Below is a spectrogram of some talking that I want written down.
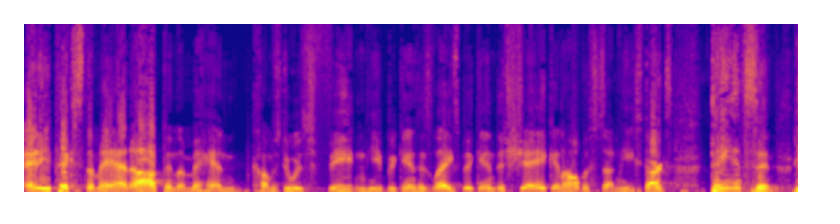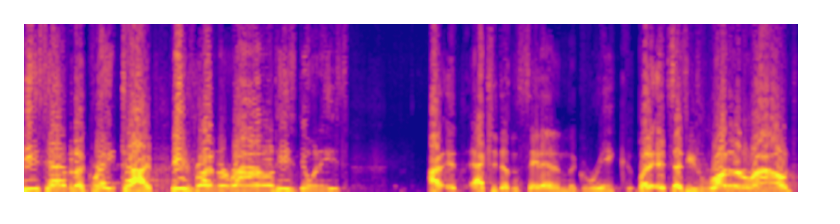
And he picks the man up, and the man comes to his feet, and he begins, his legs begin to shake, and all of a sudden he starts dancing. He's having a great time. He's running around. He's doing, he's, I, it actually doesn't say that in the Greek, but it says he's running around.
